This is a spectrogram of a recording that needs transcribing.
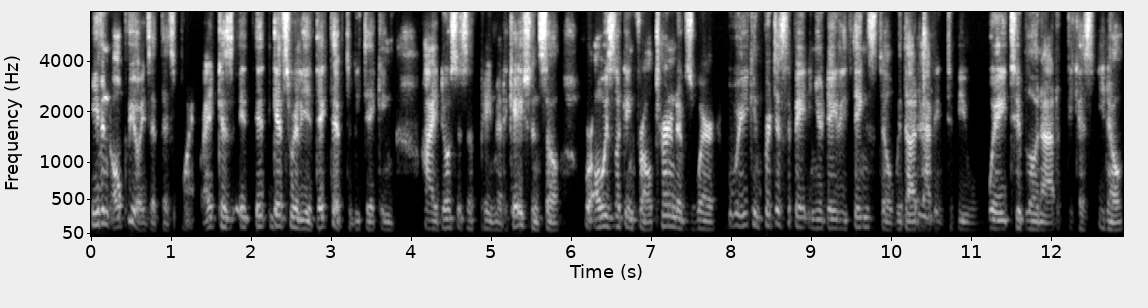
even opioids at this point right? Because it, it gets really addictive to be taking high doses of pain medication. So we're always looking for alternatives where where you can participate in your daily things still without mm-hmm. having to be way too blown out because you know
